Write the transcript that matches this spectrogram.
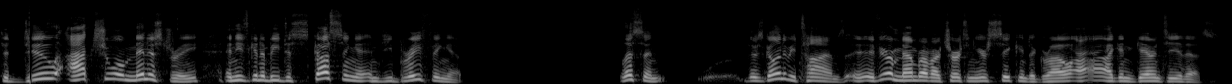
to do actual ministry, and he's going to be discussing it and debriefing it. Listen, there's going to be times, if you're a member of our church and you're seeking to grow, I, I can guarantee you this.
